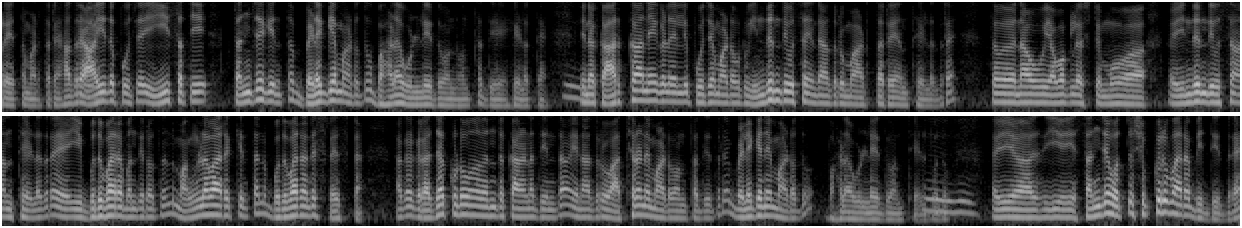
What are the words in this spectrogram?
ಪ್ರಯತ್ನ ಮಾಡ್ತಾರೆ. ಆದರೆ ಆಯುಧ ಪೂಜೆ ಈ ಸತಿ ಸಂಜೆಗಿಂತ ಬೆಳಗ್ಗೆ ಮಾಡೋದು ಬಹಳ ಒಳ್ಳೆಯದು ಅನ್ನುವಂಥದ್ದು ಹೇಳುತ್ತೆ. ಇನ್ನು ಕಾರ್ಖಾನೆಗಳಲ್ಲಿ ಪೂಜೆ ಮಾಡೋರು ಹಿಂದಿನ ದಿವಸ ಏನಾದರೂ ಮಾಡ್ತಾರೆ ಅಂತ ಹೇಳಿದ್ರೆ ಸೊ ನಾವು ಯಾವಾಗಲೂ ಅಷ್ಟೇ ಮೂ ಹಿಂದಿನ ದಿವಸ ಅಂತ ಹೇಳಿದ್ರೆ ಈ ಬುಧವಾರ ಬಂದಿರೋದ್ರಿಂದ ಮಂಗಳವಾರಕ್ಕಿಂತ ಬುಧವಾರನೇ ಶ್ರೇಷ್ಠ. ಹಾಗಾಗಿ ರಜಾ ಕೊಡುವ ಒಂದು ಕಾರಣದಿಂದ ಏನಾದರೂ ಆಚರಣೆ ಮಾಡುವಂಥದ್ದಿದ್ರೆ ಬೆಳಗ್ಗೆನೆ ಮಾಡೋದು ಬಹಳ ಒಳ್ಳೆಯದು ಅಂತ ಹೇಳ್ಬೋದು. ಈ, ಸಂಜೆ ಹೊತ್ತು ಶುಕ್ರವಾರ ಬಿದ್ದಿದ್ರೆ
